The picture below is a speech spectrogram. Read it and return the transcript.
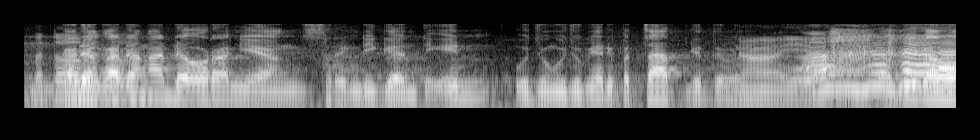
Kadang-kadang ada orang yang sering digantiin, ujung-ujungnya dipecat gitu loh. Nah, iya. Tapi kalau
